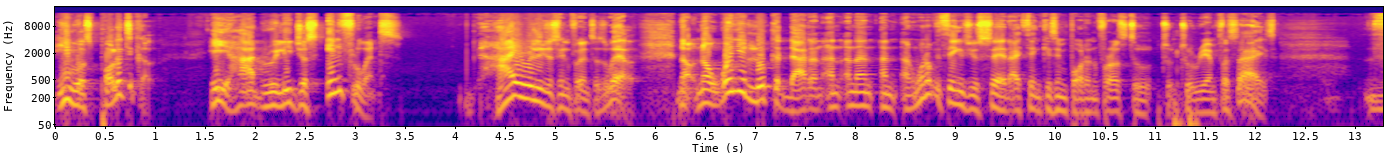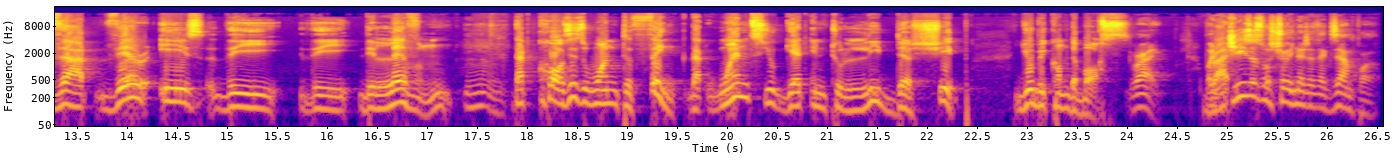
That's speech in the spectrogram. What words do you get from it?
He was political. He had religious influence, high religious influence as well. Now, now when you look at that, and, and, and, and, and one of the things you said, I think is important for us to, to, to reemphasize that there is the the the leaven Mhm. that causes one to think that once you get into leadership, you become the boss. Right. But Right. Jesus was showing us an example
